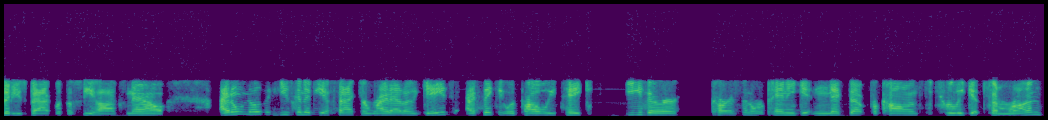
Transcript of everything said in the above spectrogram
that he's back with the Seahawks now. I don't know that he's going to be a factor right out of the gates. I think it would probably take either Carson or Penny getting nicked up for Collins to truly get some run.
